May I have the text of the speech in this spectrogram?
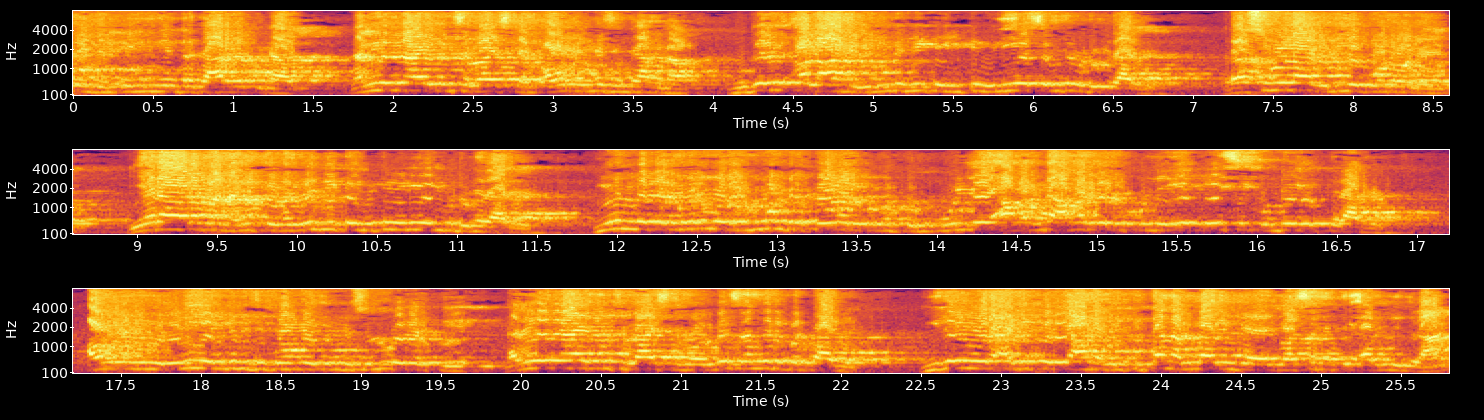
வேண்டும் என்கின்ற காரணத்தினால் நபிகள் நாயகன் செவ்வாய்ஸ்லம் அவங்க என்ன செஞ்சாங்கன்னா முதல் ஆளாக இருந்து வீட்டை விட்டு வெளியே சென்று விடுகிறார்கள். ரசூலா வெளியே போனோன்னு ஏராளமான நபித்தோழர்கள் வீட்டை விட்டு வெளியேறி விடுகிறார்கள். இருந்தவர்களும் ஒரு மூன்று தோழர்கள் மட்டும் உள்ளே அமர்ந்து அவர்களுக்குள்ளேயே பேசிக் கொண்டே இருக்கிறார்கள். அவங்க நீங்க வெளியே எந்திரிச்சு போங்க என்று சொல்லுவதற்கு நபிகள் நாயகன் அவர்கள் சங்கடப்பட்டார்கள். இதை ஒரு அடிப்படையாக வைத்துத்தான் நல்லா இந்த வசனத்தை அறிந்துகிறான்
